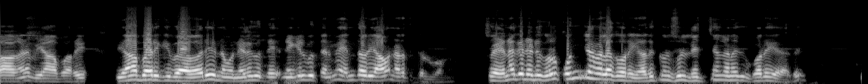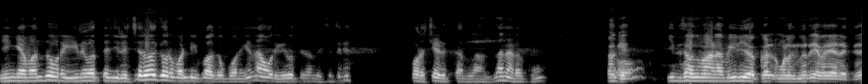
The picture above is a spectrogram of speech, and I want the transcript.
வாகன வியாபாரி வியாபாரிக்கு வியாபாரி நம்ம நெகிழ்வு நெகிழ்வுத்தன்மை எந்த ஒரு வியாபாரம் நடத்தி தருவாங்க ஸோ எனக்கு எடுக்கக்குள்ள கொஞ்சம் விலை குறையும். அதுக்குன்னு சொல்லி லட்சம் கணக்கு குறையாது. நீங்க வந்து ஒரு இருபத்தஞ்சு லட்ச ரூபாய்க்கு ஒரு வண்டி பார்க்க போனீங்கன்னா ஒரு இருபத்தி நாலு லட்சத்துக்கு குறைச்சி எடுத்து தரலாம் தான் நடக்கும். ஓகே இது சம்பந்தமான வீடியோக்கள் உங்களுக்கு நிறைய வரையா இருக்கு.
